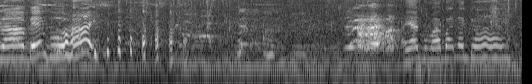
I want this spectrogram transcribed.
Grabe ang buhay. Ayan, bumaba na guys.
